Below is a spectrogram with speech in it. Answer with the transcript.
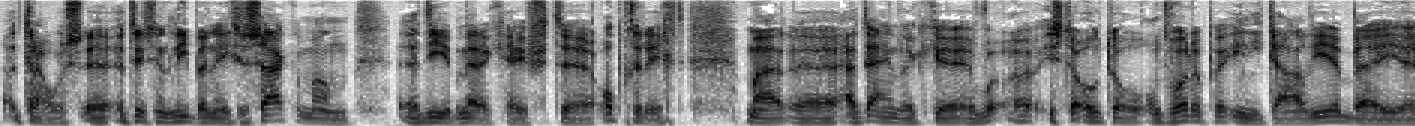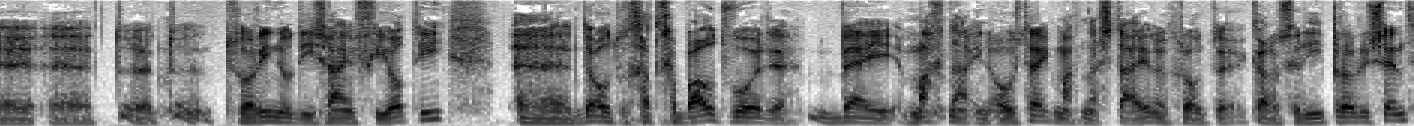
trouwens, het is een Libanese zakenman die het merk heeft opgericht. Maar uiteindelijk is de auto ontworpen in Italië... bij Torino Design Fiat Uh, de auto gaat gebouwd worden bij Magna in Oostenrijk. Magna Steyr, een grote carrosserieproducent.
